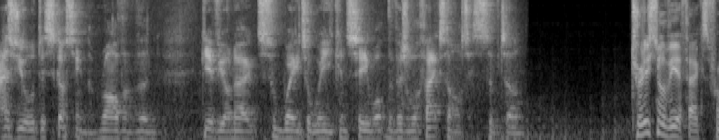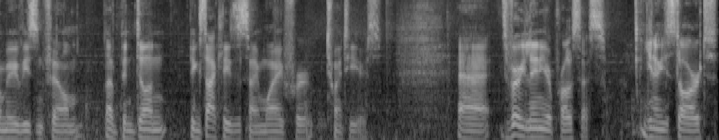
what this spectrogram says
as you're discussing them rather than give your notes, wait a week and see what the visual effects artists have done. Traditional VFX for movies and film have been done exactly the same way for 20 years. Uh, it's a very linear process. You know, you start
